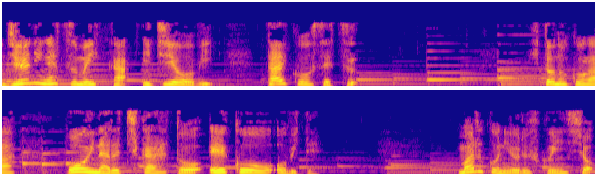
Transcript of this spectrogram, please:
12月6日日曜日、対抗節。人の子が大いなる力と栄光を帯びて、マルコによる福音書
